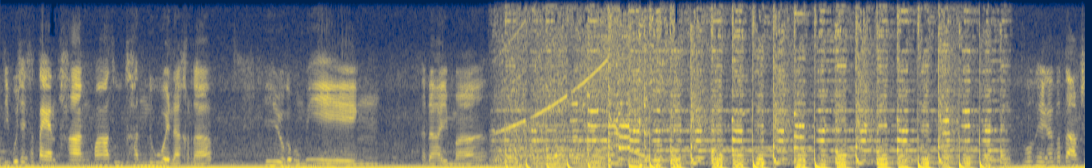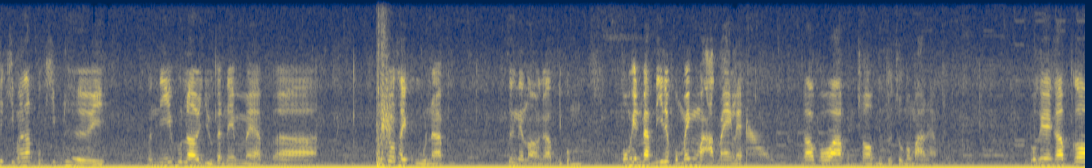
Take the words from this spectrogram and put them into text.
วัสดีผู้ใช้สแตนทางบ้าทุกท่านด้วยนะครับ ที่อยู่กับผมเองถ้าได้มาโอเคครับก็ตามชื่อคลิปมาแล้วผมคลิปเลย วันนี้พวกเราอยู่กันในแมปอ่าโชว์ไทคูนะครับ ซึ่งแน่นอนครับที่ผมผมเห็นแบบนี้แล้วผมแม่งมาอัดแม่งเลย ก็เพราะว่าผมชอบดูตัวโชว์มากๆแล้วโอเคครับก็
